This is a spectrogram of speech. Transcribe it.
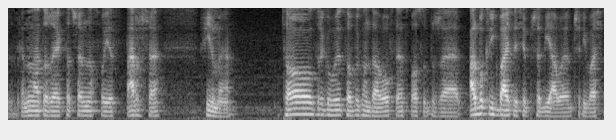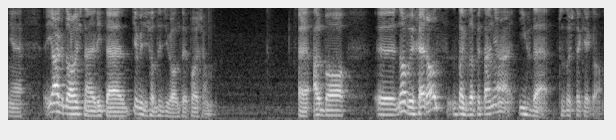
Ze względu na to, że jak patrzyłem na swoje starsze filmy, to z reguły to wyglądało w ten sposób, że albo clickbaity się przebijały, czyli właśnie jak dojść na elitę 99 poziom. E, albo y, nowy Heros, znak zapytania, XD, czy coś takiego.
